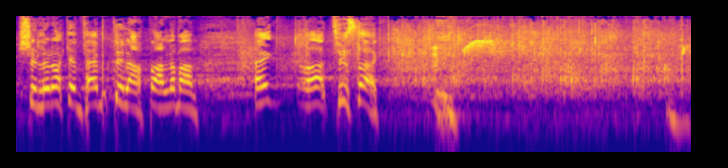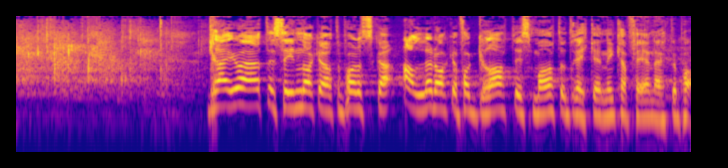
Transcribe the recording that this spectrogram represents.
Skylder dere en 50-lapp, alle mann. Jeg, ah, tusen takk. Greia er at Siden dere hørte på det, skal alle dere få gratis mat og drikke inne i kafeen etterpå.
